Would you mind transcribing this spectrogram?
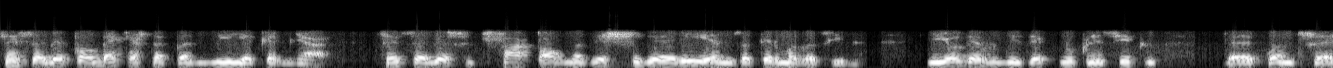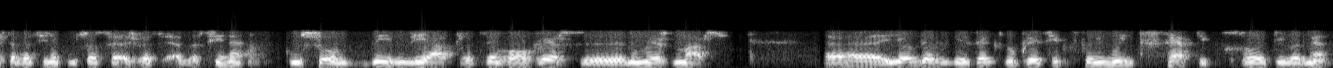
sem saber para onde é que esta pandemia caminhar, sem saber se de facto alguma vez chegaríamos a ter uma vacina. E eu devo dizer que no princípio, eh, quando esta vacina começou a vacina começou de imediato a desenvolver-se eh, no mês de março. Eh, e eu devo dizer que no princípio fui muito cético relativamente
